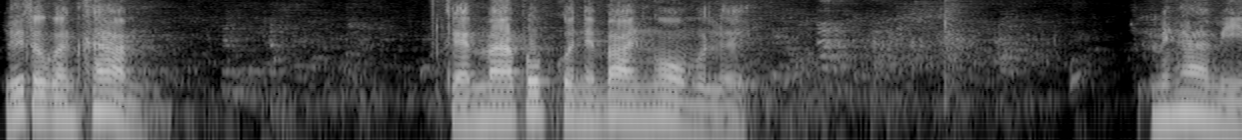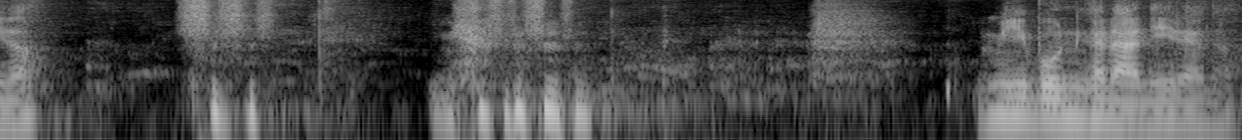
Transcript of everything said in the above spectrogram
หรือตรงกันข้ามเกิดมาปุ๊บคนในบ้านโง่หมดเลย ไม่น่ามีเนาะ มีบุญขนาดนี้แล้วเนาะ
